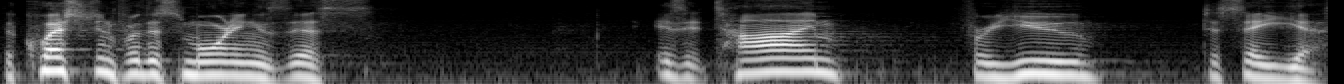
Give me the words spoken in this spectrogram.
The question for this morning is this Is it time for you to say yes?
